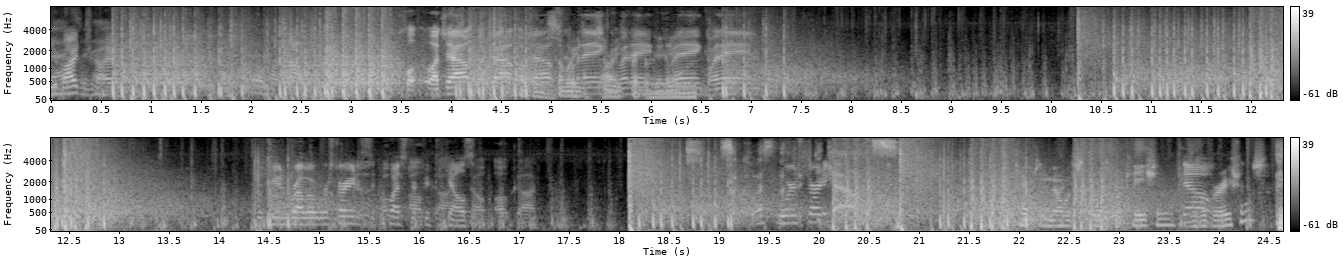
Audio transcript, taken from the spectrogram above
You That's might an try A. it. Oh my god. Cl- watch out, watch out, watch out. Somebody- Coming in, sorry, coming in, freaking coming idiot. in, coming in. Platoon Bravo, we're starting to sequester Oh, 50 God, cals. no, oh god. Sequester We're 50 starting- cals. Captain know its store's location for No. deliberations? They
